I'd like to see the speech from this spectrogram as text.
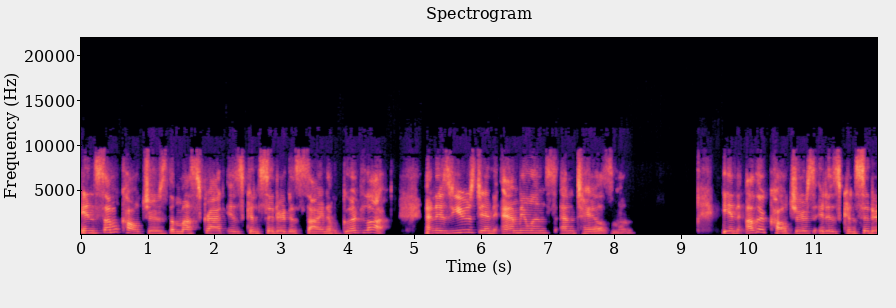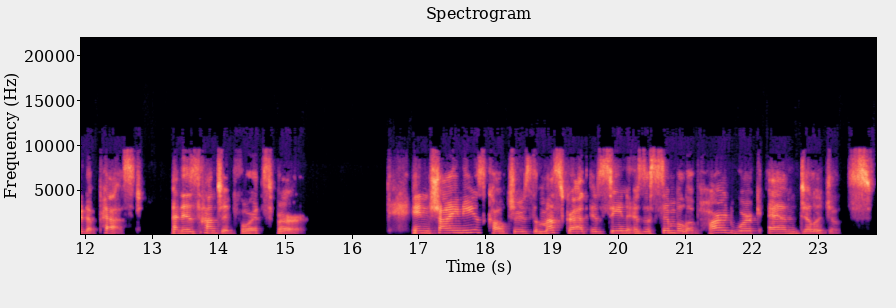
In some cultures, the muskrat is considered a sign of good luck and is used in amulets and talismans. In other cultures, it is considered a pest and is hunted for its fur. In Chinese cultures, the muskrat is seen as a symbol of hard work and diligence.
